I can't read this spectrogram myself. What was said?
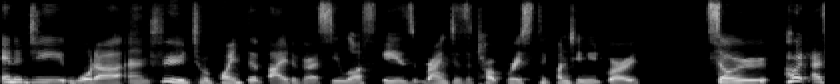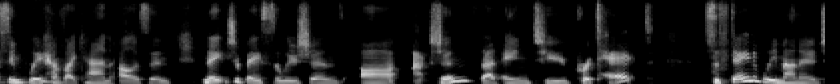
energy, water, and food to a point that biodiversity loss is ranked as a top risk to continued growth. So, put as simply as I can, Alison, nature based solutions are actions that aim to protect, sustainably manage,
